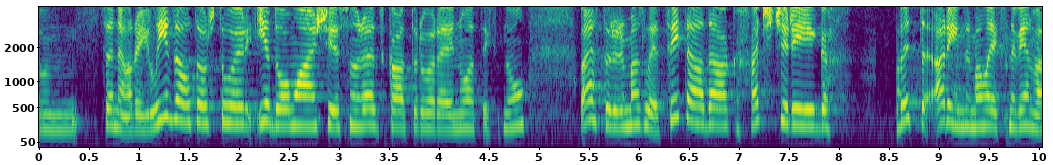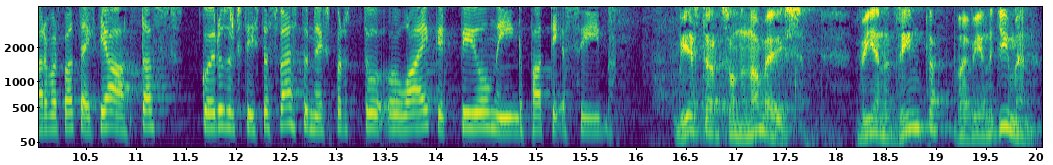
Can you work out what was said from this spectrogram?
un scenārija līdzautors to ir iedomājušies un redz, kā tur varēja notikt. Nu, vēsture ir mazliet citādāka, atšķirīga, bet arī, man liekas, nevienmēr var pateikt, jā, tas, ko ir uzrakstījis tas vēsturnieks par to laiku, ir pilnīga patiesība. Viestarts un namējs viena dzimta vai viena ģimene.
